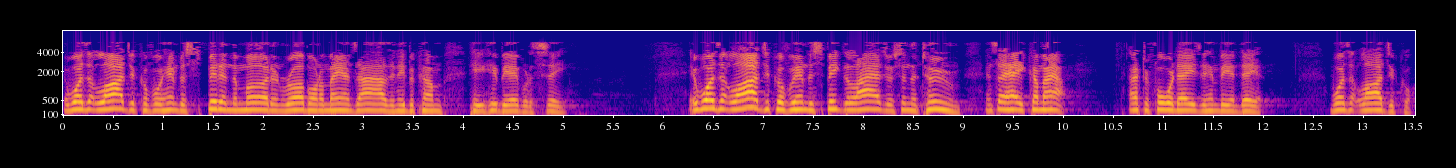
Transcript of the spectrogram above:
It wasn't logical for him to spit in the mud and rub on a man's eyes and he become, he, he'd be able to see. It wasn't logical for him to speak to Lazarus in the tomb and say, hey, come out after four days of him being dead. It wasn't logical.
